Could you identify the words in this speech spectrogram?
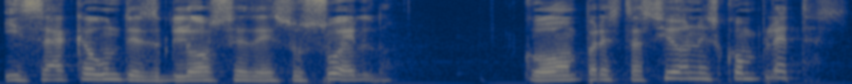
Y saca un desglose de su sueldo con prestaciones completas.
